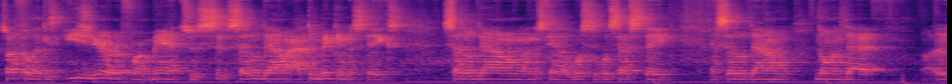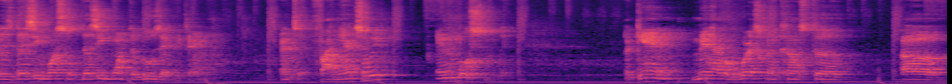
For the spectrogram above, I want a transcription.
So I feel like it's easier for a man to sit, settle down after making mistakes, settle down, understand what's what's at stake, and settle down knowing that uh, does he wants to, does he want to lose everything, and to, financially and emotionally. Again, men have a worse when it comes to uh,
